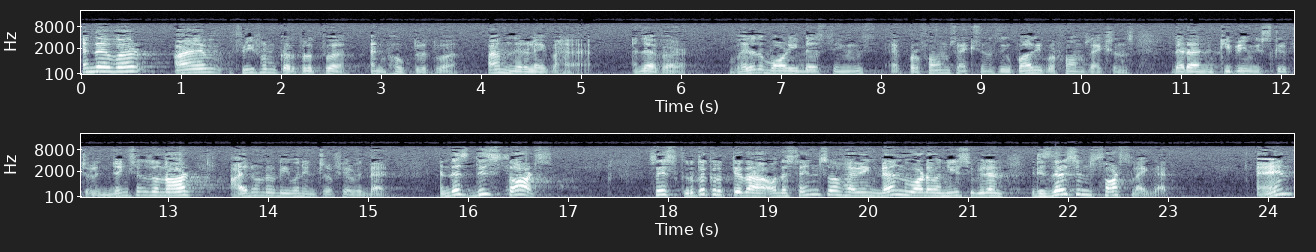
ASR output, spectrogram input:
And therefore, I am free from kartrutva and bhoktrutva. I am nirlepaha. And therefore, whether the body does things, uh, performs actions, the upadhi performs actions that are in keeping with scriptural injunctions or not, I don't even interfere with that. And thus these thoughts, says kritakrityata, or the sense of having done whatever needs to be done, results in thoughts like that. And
